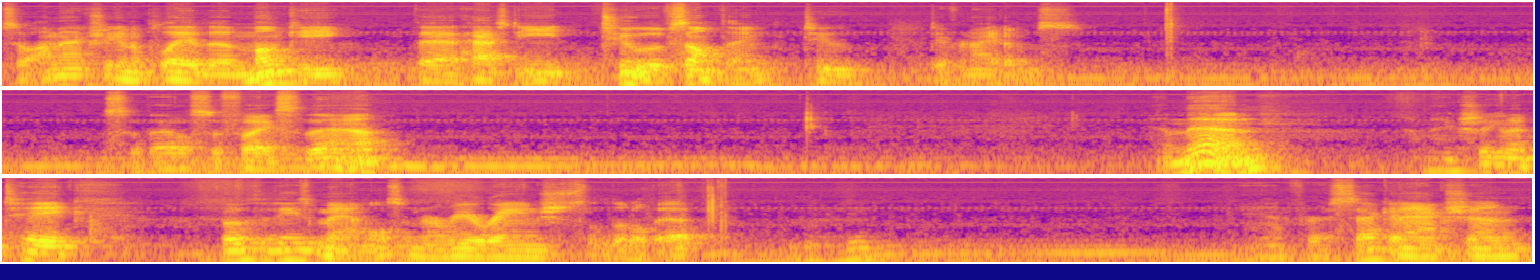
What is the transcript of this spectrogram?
So I'm actually going to play the monkey that has to eat two of something, two different items. So that'll suffice that. And then I'm actually going to take both of these mammals. I'm going to rearrange just a little bit. Mm-hmm. And for a second action,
